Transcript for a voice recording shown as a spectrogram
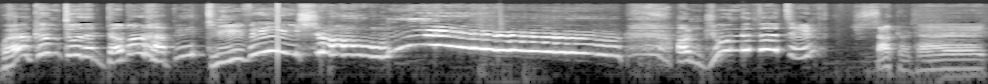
Welcome to the Double Happy TV show! On June the 13th, Saturday,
